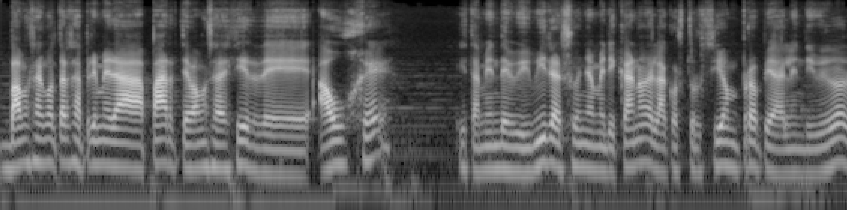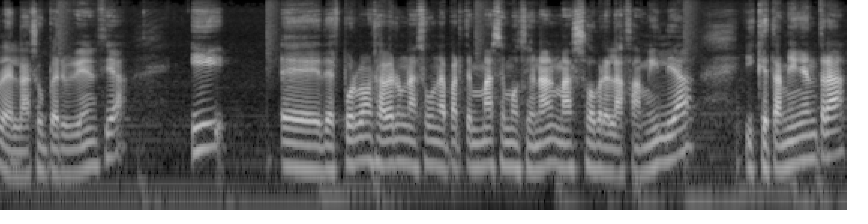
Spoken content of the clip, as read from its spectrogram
Vamos a encontrar esa primera parte, vamos a decir, de auge y también de vivir el sueño americano, de la construcción propia del individuo, de la supervivencia y eh, después vamos a ver una segunda parte más emocional, más sobre la familia y que también entra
